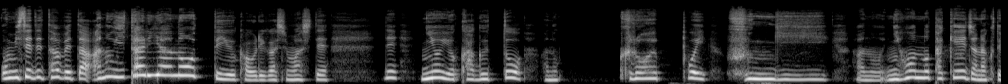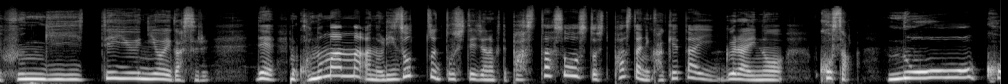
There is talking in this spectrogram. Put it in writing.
お店で食べたあのイタリアのっていう香りがしまして、で、匂いを嗅ぐと、あの、黒っぽいフンギー、あの、日本の竹じゃなくてフンギーっていう匂いがする。で、もうこのまんま、あの、リゾットとしてじゃなくてパスタソースとしてパスタにかけたいぐらいの濃さ。濃厚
